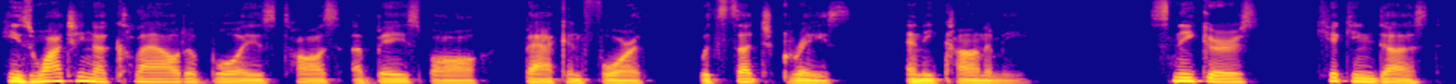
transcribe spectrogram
He's watching a cloud of boys toss a baseball back and forth with such grace and economy. Sneakers kicking dust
